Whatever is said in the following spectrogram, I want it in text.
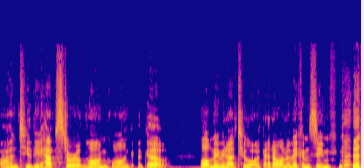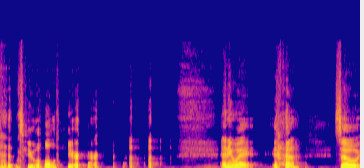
onto the App Store long, long ago. Well, maybe not too long. I don't want to make him seem too old here. anyway, so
